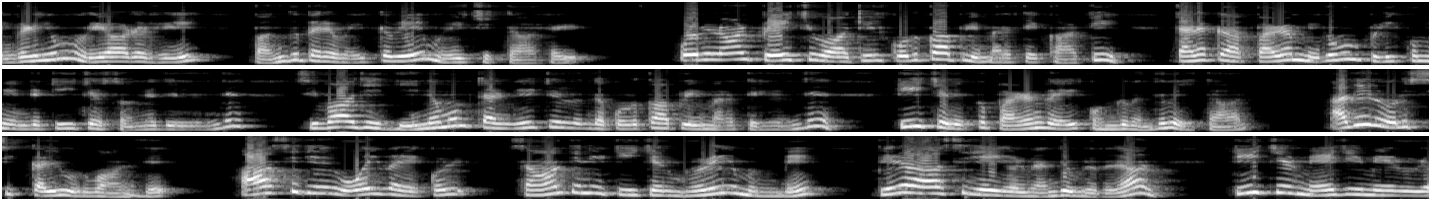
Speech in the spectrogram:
எங்களையும் உரையாடல்களில் பங்கு பெற வைக்கவே முயற்சித்தார்கள். ஒரு நாள் பேச்சுவாக்கில் கொடுக்காப்புளி மரத்தை காட்டி தனக்கு அப்பழம் மிகவும் பிடிக்கும் என்று டீச்சர் சொன்னதிலிருந்து சிவாஜி தினமும் தன் வீட்டில் இருந்த கொடுக்காப்புளி மரத்திலிருந்து டீச்சருக்கு பழங்களை கொண்டு வந்து வைத்தார் அதில் ஒரு சிக்கல் உருவானது. ஆசிரியர் ஓய்வறைக்குள் சாந்தினி டீச்சர் நுழையும் முன்பே பிற ஆசிரியர்கள் வந்து விடுவதால் டீச்சர் மேஜை மேலுள்ள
